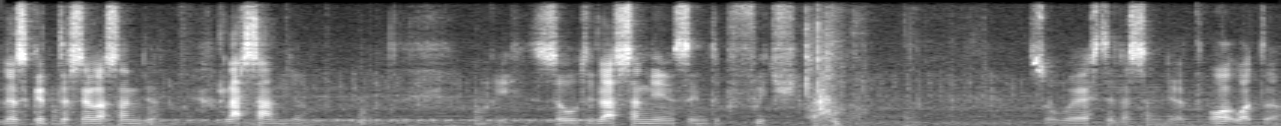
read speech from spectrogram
let's get the lasagna. Lasagna. Okay, so the lasagna is in the fridge. So where's the lasagna? Oh, what the?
